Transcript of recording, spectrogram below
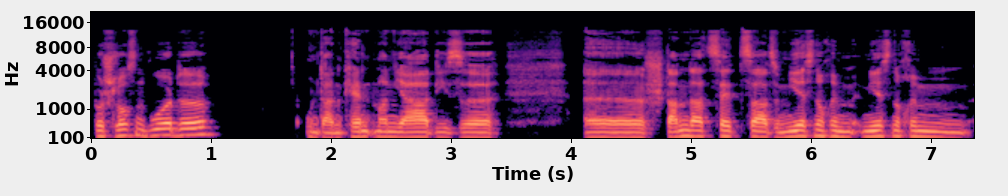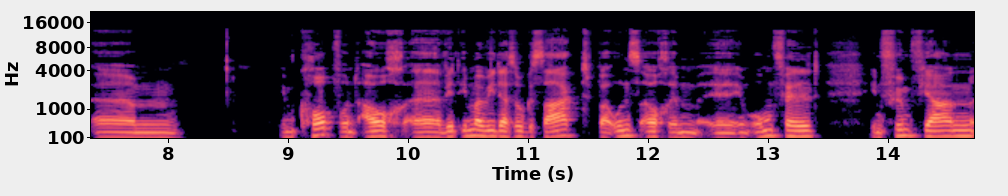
beschlossen wurde. Und dann kennt man ja diese äh, Standardsätze. Also mir ist noch im, mir ist noch im ähm, im Kopf und auch äh, wird immer wieder so gesagt, bei uns auch im, äh, im Umfeld, in fünf Jahren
